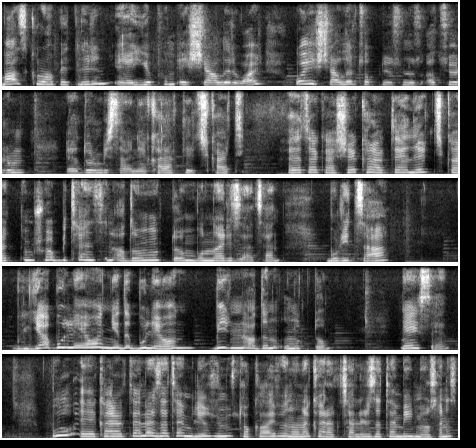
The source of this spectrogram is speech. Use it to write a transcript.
bazı krompetlerin e, yapım eşyaları var. O eşyaları topluyorsunuz. Atıyorum e, durun bir saniye karakteri çıkartayım. Evet arkadaşlar karakterleri çıkarttım. Şu an bir tanesinin adını unuttum. Bunları zaten. Burita, ya bu Leon ya da bu Leon birinin adını unuttum. Neyse. Bu e, karakterler zaten biliyorsunuz. Toka Life'ın ana karakterleri zaten bilmiyorsanız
